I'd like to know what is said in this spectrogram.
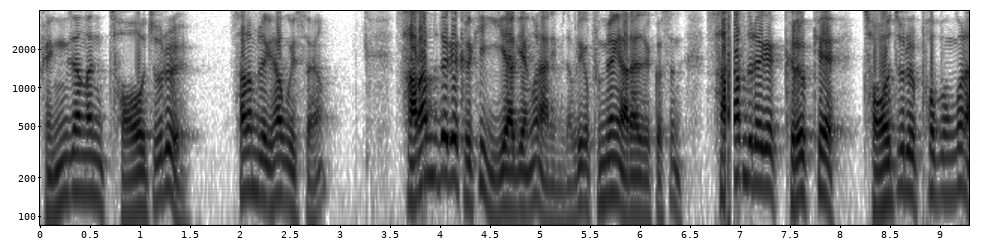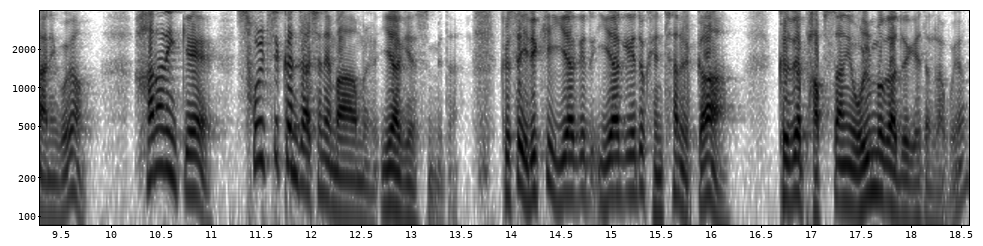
굉장한 저주를 사람들에게 하고 있어요. 사람들에게 그렇게 이야기한 건 아닙니다. 우리가 분명히 알아야 될 것은 사람들에게 그렇게 저주를 퍼부은 건 아니고요. 하나님께 솔직한 자신의 마음을 이야기했습니다. 그래서 이렇게 이야기도, 이야기해도 괜찮을까? 그들의 밥상이 올무가 되게 해달라고요.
